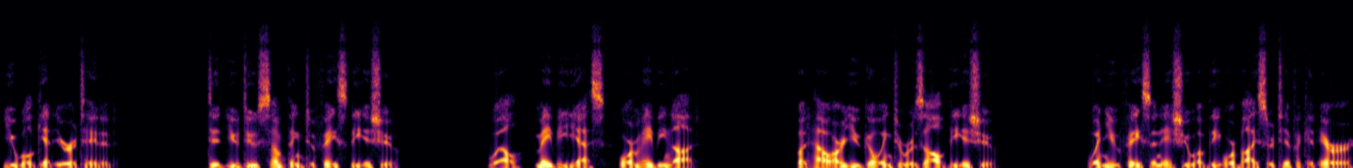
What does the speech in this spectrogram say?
you will get irritated. Did you do something to face the issue? Well, maybe yes, or maybe not. But how are you going to resolve the issue? When you face an issue of the Orbi certificate error,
